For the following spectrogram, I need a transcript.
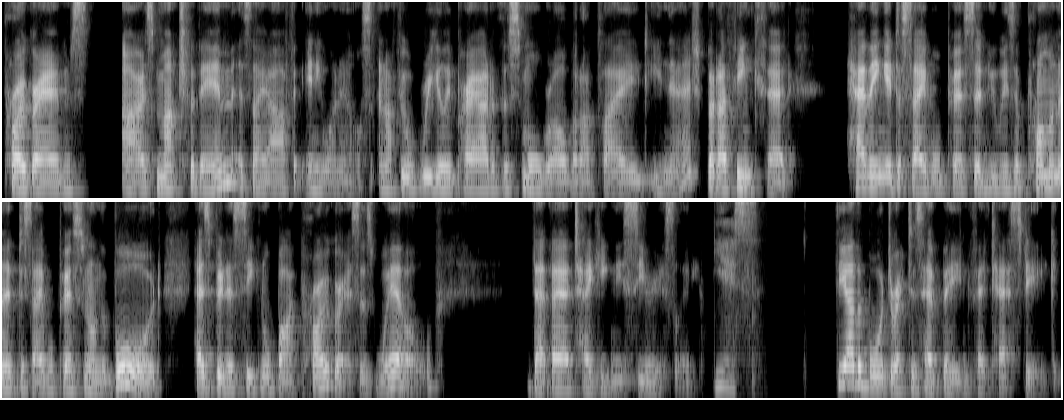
programs are as much for them as they are for anyone else. And I feel really proud of the small role that I played in that. But I think that having a disabled person who is a prominent disabled person on the board has been a signal by progress as well that they are taking this seriously. Yes. The other board directors have been fantastic.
